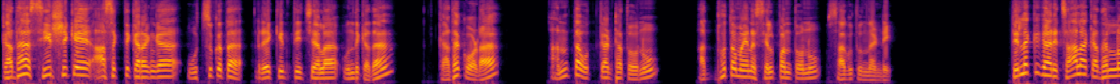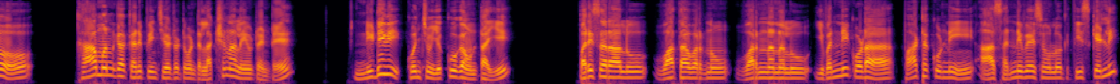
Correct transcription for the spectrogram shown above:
కథ శీర్షికే ఆసక్తికరంగా ఉత్సుకత రేకెత్తించేలా ఉంది కదా? కథ కూడా అంత ఉత్కంఠతోనూ అద్భుతమైన శిల్పంతోనూ సాగుతుందండి. తిలక్ గారి చాలా కథల్లో కామన్గా కనిపించేటటువంటి లక్షణాలేమిటంటే నిడివి కొంచెం ఎక్కువగా ఉంటాయి పరిసరాలు వాతావరణం వర్ణనలు ఇవన్నీ కూడా పాఠకుణ్ణి ఆ సన్నివేశంలోకి తీసుకెళ్ళి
